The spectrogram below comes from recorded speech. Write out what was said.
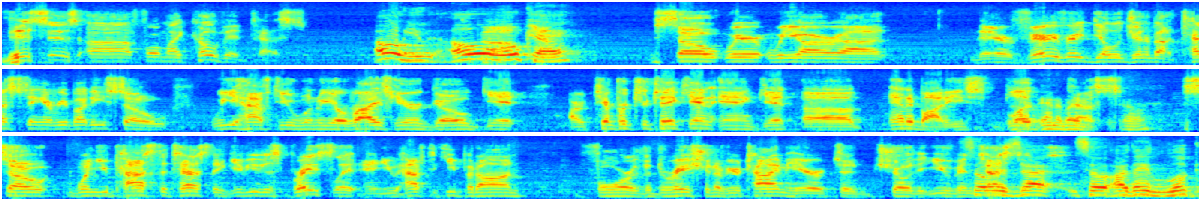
This is uh, for my COVID test. Oh, you. Oh, Uh, okay. So we're we are uh, they're very very diligent about testing everybody. So we have to when we arrive here go get our temperature taken and get uh, antibodies blood Antibodies, test. oh. So when you pass the test, they give you this bracelet and you have to keep it on for the duration of your time here to show that you've been So tested. is that so? Are they look?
